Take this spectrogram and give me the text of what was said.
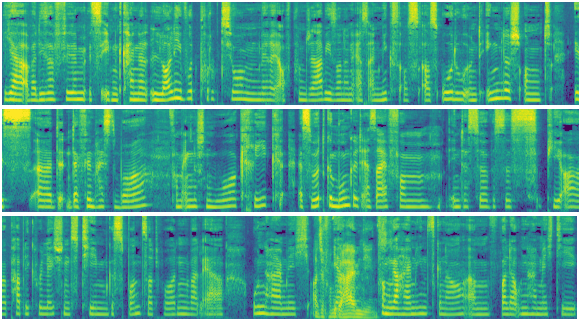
Ja, aber dieser Film ist eben keine Lollywood-Produktion, wäre er auf Punjabi, sondern er ist ein Mix aus, aus Urdu und Englisch und ist, äh, der Film heißt War, vom englischen War, Krieg. Es wird gemunkelt, er sei vom Interservices PR, Public Relations Team gesponsert worden, weil er unheimlich. Also vom ja, Geheimdienst. Vom Geheimdienst, genau, ähm, weil er unheimlich die,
